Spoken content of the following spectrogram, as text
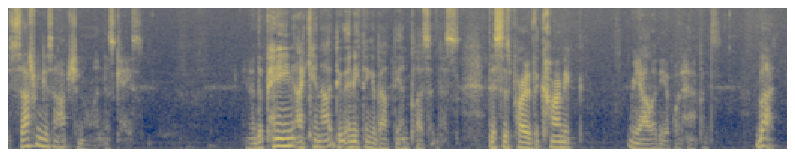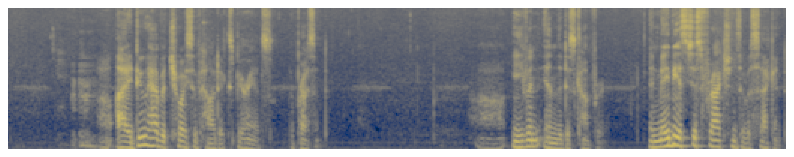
suffering is optional in this case. You know, the pain, I cannot do anything about the unpleasantness. This is part of the karmic reality of what happens. But uh, I do have a choice of how to experience the present, uh, even in the discomfort. And maybe it's just fractions of a second,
